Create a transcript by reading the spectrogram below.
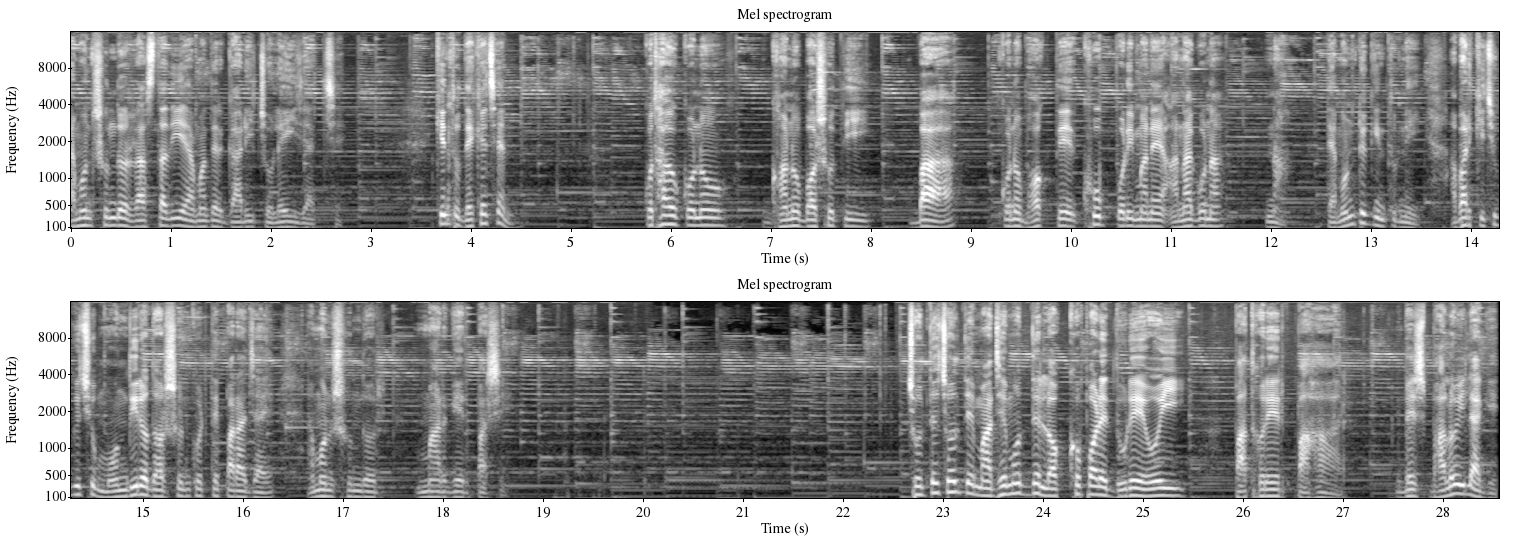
এমন সুন্দর রাস্তা দিয়ে আমাদের গাড়ি চলেই যাচ্ছে। কিন্তু দেখেছেন? কোথাও কোনো ঘনবসতি বা কোনো ভক্তের খুব পরিমাণে আনাগোনা? না, তেমনটা কিন্তু নেই। আবার কিছু কিছু মন্দিরও দর্শন করতে পারা যায় এমন সুন্দর মার্গের পাশে। চলতে চলতে মাঝে মধ্যে লক্ষ্য পড়ে দূরে ওই পাথরের পাহাড়। বেশ ভালোই লাগে,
